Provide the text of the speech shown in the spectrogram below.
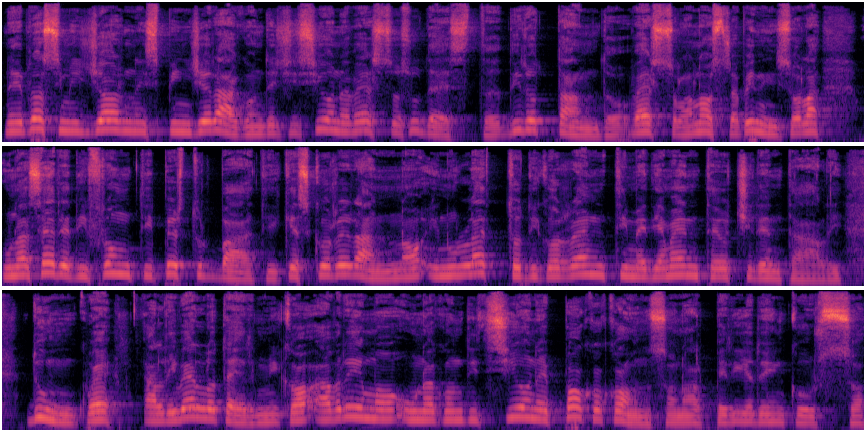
nei prossimi giorni spingerà con decisione verso sud-est, dirottando verso la nostra penisola una serie di fronti perturbati che scorreranno in un letto di corrente correnti mediamente occidentali. Dunque, a livello termico avremo una condizione poco consona al periodo in corso,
